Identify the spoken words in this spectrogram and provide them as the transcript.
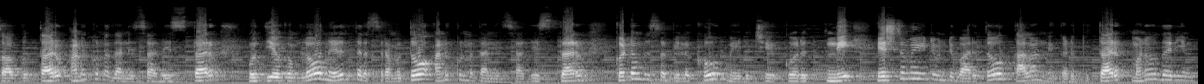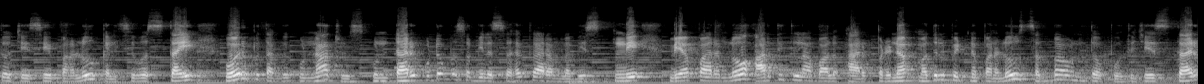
సాగుతారు. అనుకున్న దాన్ని సాధిస్తారు. ఉద్యోగంలో నిరంతర శ్రమ శ్రమతో అనుకున్న దాన్ని సాధిస్తారు. కుటుంబ సభ్యులకు మేలు చేకూరుతుంది. ఇష్టమైనటువంటి వారితో కాలాన్ని గడుపుతారు. మనోధైర్యంతో చేసే పనులు కలిసి వస్తాయి. ఓర్పు తగ్గకుండా చూసుకుంటారు. కుటుంబ సభ్యుల సహకారం లభిస్తుంది. వ్యాపారంలో ఆర్థిక లాభాలు ఏర్పడిన మొదలుపెట్టిన పనులు సద్భావనతో పూర్తి చేస్తారు.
